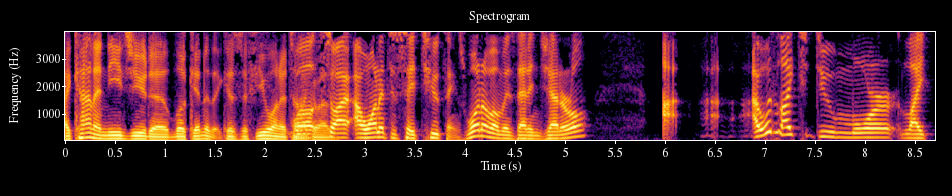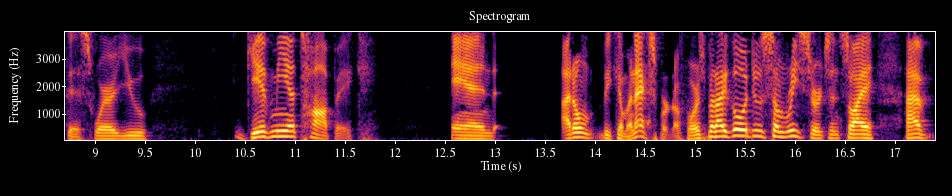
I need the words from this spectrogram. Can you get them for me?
I kind of need you to look into it, because if you want to talk Well, about so it. I, I wanted to say two things. One of them is that in general, I, I, I would like to do more like this, where you give me a topic, and I don't become an expert, of course, but I go do some research, and so I, I have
